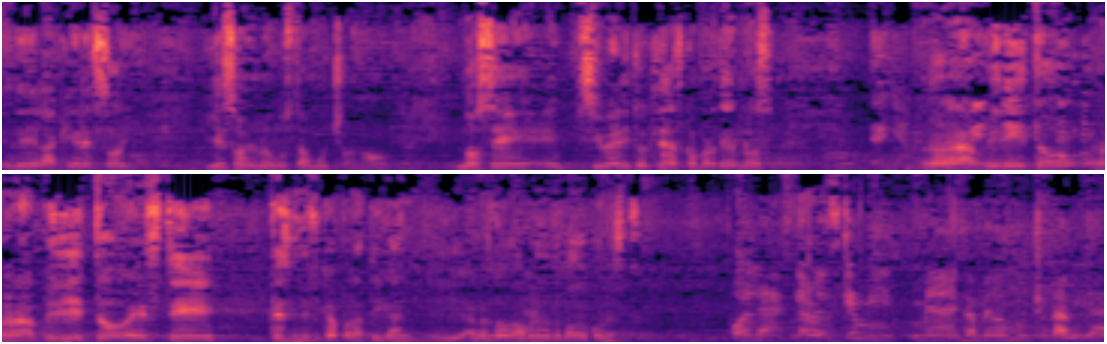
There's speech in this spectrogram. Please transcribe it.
de la que eres hoy. Y eso a mí me gusta mucho, ¿no? No sé, eh, si Berito quisieras compartirnos rapidito, rapidito, este, ¿qué significa para ti GAN? Y haber, haberte topado con esto. Hola, la verdad es que a mí me ha cambiado mucho la vida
